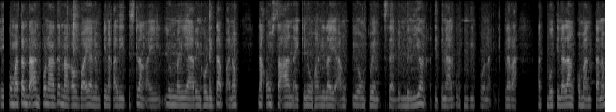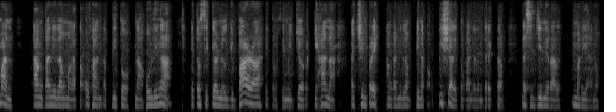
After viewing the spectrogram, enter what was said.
Eh, kung matandaan po natin mga kababayan, yung pinakalitis lang ay yung nangyaring hulidap ano na kung saan ay kinuha nila yung, yung 27 million at itinago hindi po na ideklara. At buti na lang kumanta naman ang kanilang mga tauhan at dito nahuli nga itong si Colonel Guevara, itong si Major Quijana at syempre ang kanilang pinaka-official, itong kanilang director na si General Mariano.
